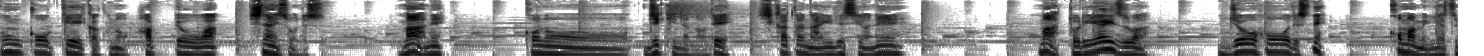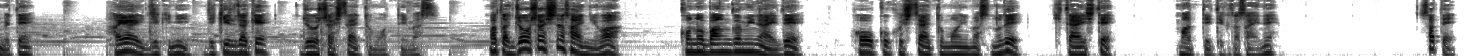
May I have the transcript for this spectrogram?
運行計画の発表はしないそうです。まあね、この時期なので仕方ないですよね。まあ、とりあえずは情報をですね、こまめに集めて、早い時期にできるだけ乗車したいと思っています。また乗車した際には、この番組内で報告したいと思いますので、期待して待っていてくださいね。さて、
